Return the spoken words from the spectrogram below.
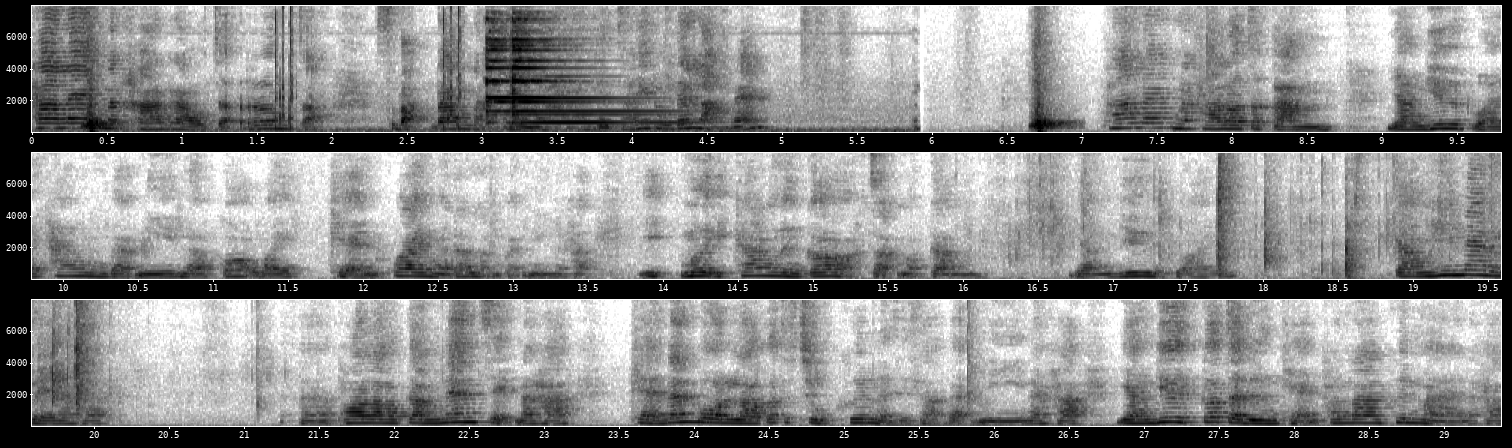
ท่าแรกนะคะเราจะเริ่มจากสะบักด้านหลังเลยนะคะ เดี๋ยวจะให้ดูด้านหลังนะาแรกนะคะ เราจะกำยางยืดไว้ข้างหนึ่งแบบนี้ แล้วก็ไว้แขนไขว้มาด้านหลังแบบนี้นะคะ อีกมืออีกข้างหนึ่งก็จะมากำยางยืดไว้กำให้แน่นเลยนะคะอพอเรากำแน่นเสร็จนะคะ แขนด้านบนเราก็จะชูขึ้นเหนือศีรษะแบบนี้นะคะยางยืดก็จะดึงแขนท่อนล่างขึ้นมานะคะ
